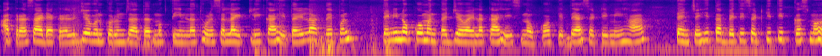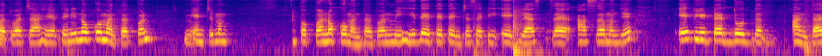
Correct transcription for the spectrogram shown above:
अकरा साडे अकराला जेवण करून जातात. मग तीनला थोडंसं लाईटली काहीतरी लागते पण त्यांनी नको म्हणतात जेवायला काहीच नको. की त्यासाठी मी हा त्यांच्याही तब्येतीसाठी तितकंच महत्त्वाचं आहे. त्यांनी नको म्हणतात पण मी यांचे मग पप्पा नको म्हणतात पण मीही देते त्यांच्यासाठी एक ग्लास. असं म्हणजे एक लिटर दूध आणतात.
